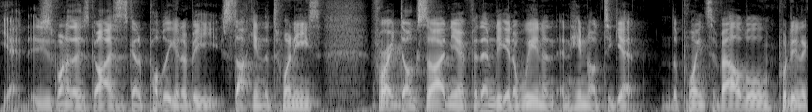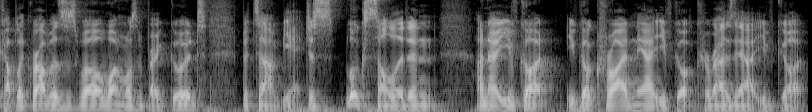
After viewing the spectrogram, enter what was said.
yeah, he's just one of those guys that's going to probably going to be stuck in the 20s for a dog side. You know, for them to get a win and, and him not to get the points available. Put in a couple of grubbers as well. One wasn't very good, but um, yeah, just looks solid. And I know you've got you've got Crichton out, you've got Kiraz out, you've got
